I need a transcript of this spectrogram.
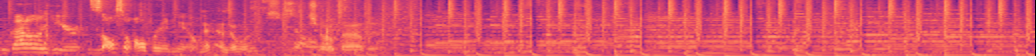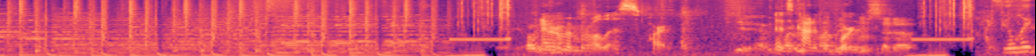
we've got all our gear. This is also all brand new. Yeah, no worries. So- It's all dialed in. Oh, I don't remember all this part. Yeah, It's kind of important. Set up. I feel like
